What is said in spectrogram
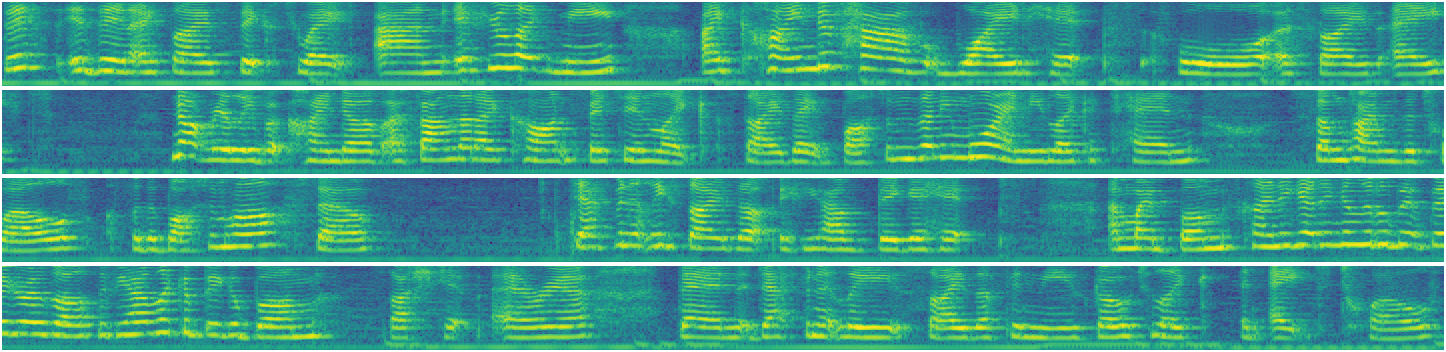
This is in a size 6 to 8, and if you're like me, I kind of have wide hips for a size 8 not really, but kind of. I found that I can't fit in like size 8 bottoms anymore. I need like a 10, sometimes a 12 for the bottom half. So definitely size up if you have bigger hips. And my bum's kind of getting a little bit bigger as well. So if you have like a bigger bum slash hip area, then definitely size up in these. Go to like an 8 to 12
